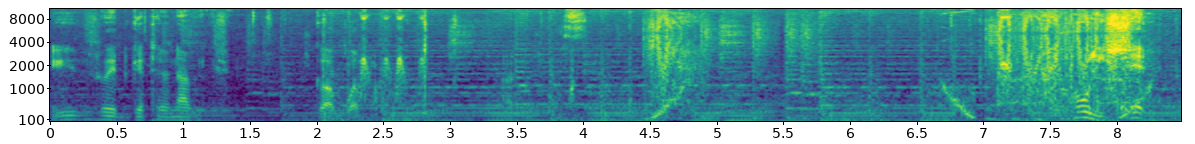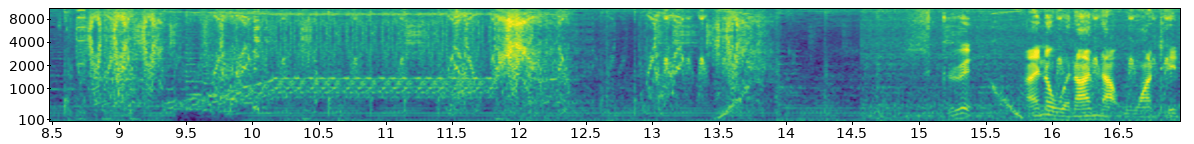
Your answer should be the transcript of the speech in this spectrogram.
Easiest way to get to the navigation. Go up one more. Holy shit. Screw it. I know when I'm not wanted.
